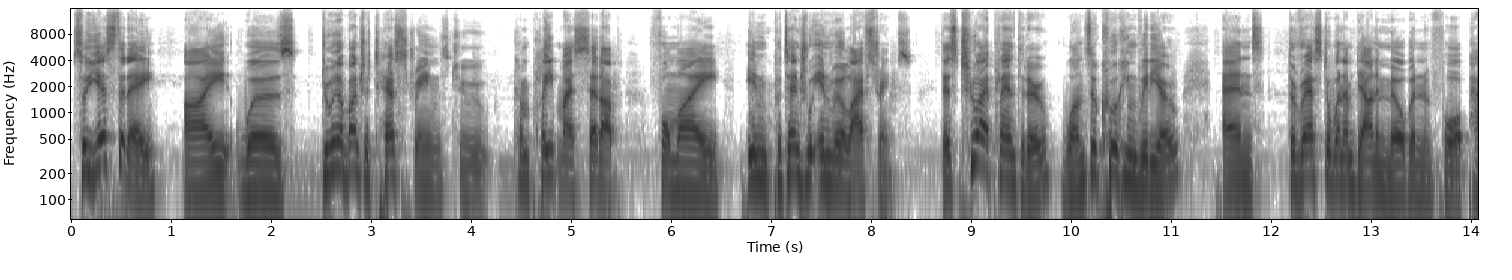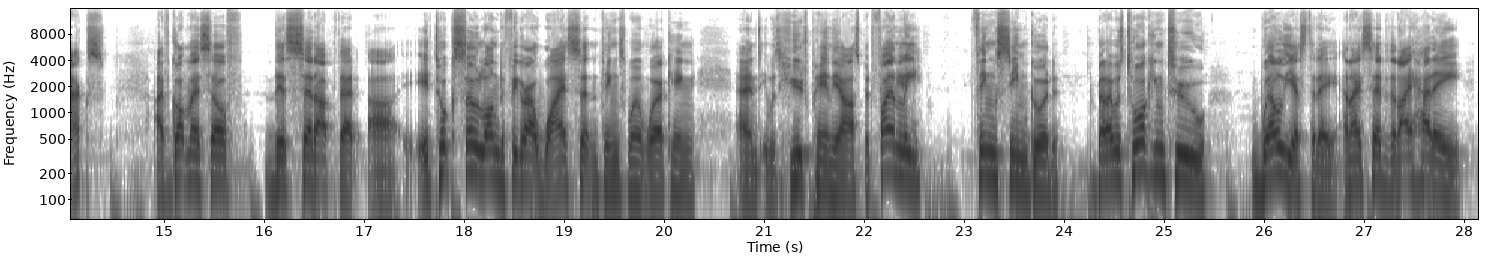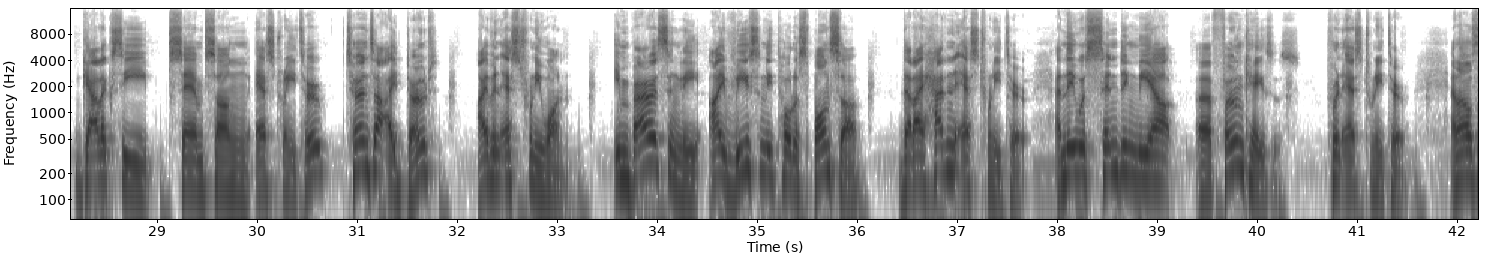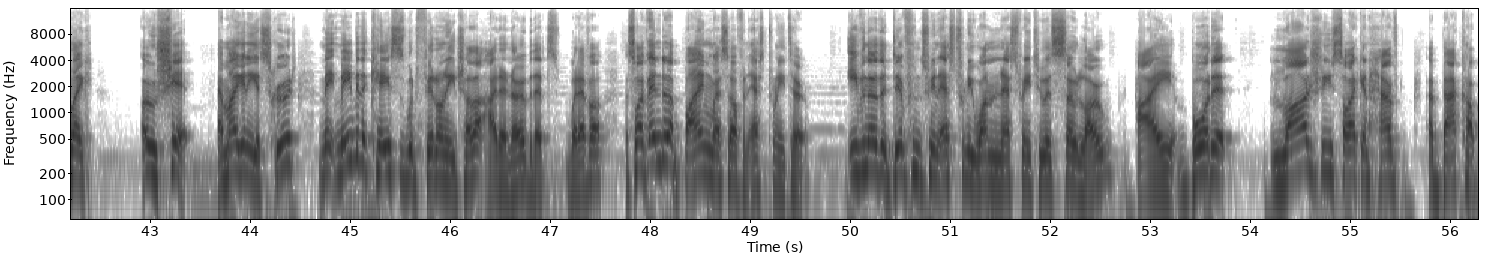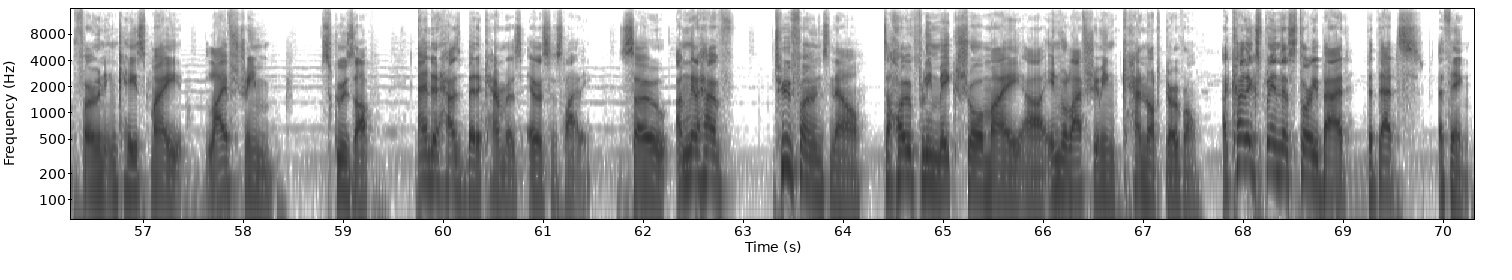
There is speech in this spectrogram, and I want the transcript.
So yesterday I was doing a bunch of test streams to complete my setup for my in potential in real live streams. There's two I plan to do. One's a cooking video, and the rest are when I'm down in Melbourne for PAX. I've got myself this setup that uh, it took so long to figure out why certain things weren't working, and it was a huge pain in the ass. But finally, things seem good. But I was talking to Well yesterday, and I said that I had a Galaxy Samsung S22. Turns out I don't. I have an S21. Embarrassingly, I recently told a sponsor that I had an S22 and they were sending me out uh, phone cases for an S22. And I was like, oh shit, am I going to get screwed? Maybe the cases would fit on each other. I don't know, but that's whatever. So I've ended up buying myself an S22. Even though the difference between S21 and S22 is so low, I bought it largely so I can have a backup phone in case my live stream screws up and it has better cameras ever so slightly. So I'm going to have two phones now to hopefully make sure my uh, in real life streaming cannot go wrong. I can't explain that story bad, but that's a thing.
